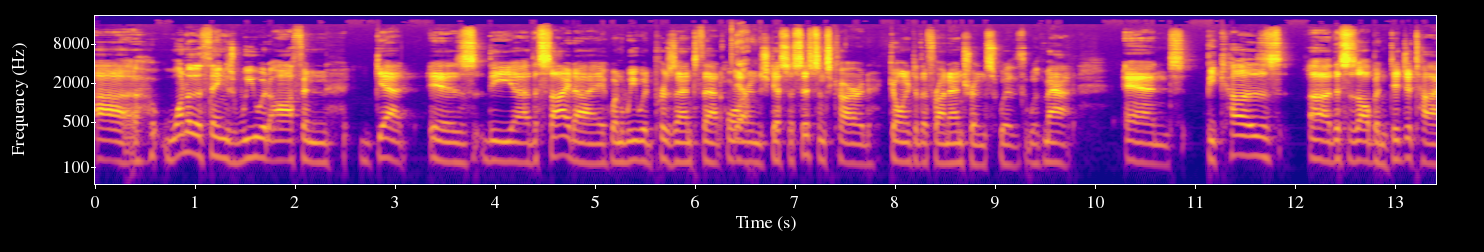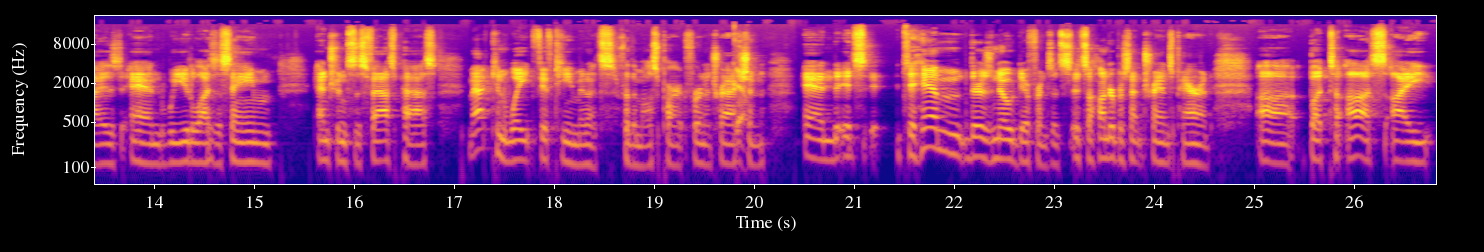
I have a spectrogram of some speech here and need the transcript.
uh, one of the things we would often get is the uh, the side eye when we would present that orange guest assistance card going to the front entrance with with Matt, and because uh, this has all been digitized and we utilize the same entrance as FastPass, Matt can wait 15 minutes for the most part for an attraction, and it's to him there's no difference. It's it's 100% transparent, uh, but to us, I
